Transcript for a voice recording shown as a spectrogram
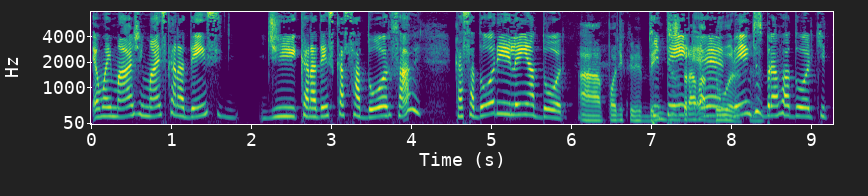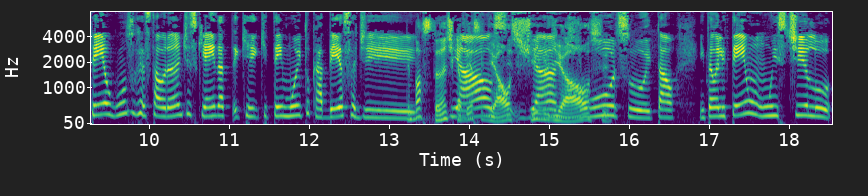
é uma imagem mais canadense de canadense caçador, sabe? Caçador e lenhador. Ah, pode crer. Bem que tem, desbravador. É, bem assim. desbravador, que tem alguns restaurantes que ainda que, que tem muito cabeça de Tem bastante cabeça de alce, chifre de a- alce. urso e tal. Então ele tem um, um estilo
